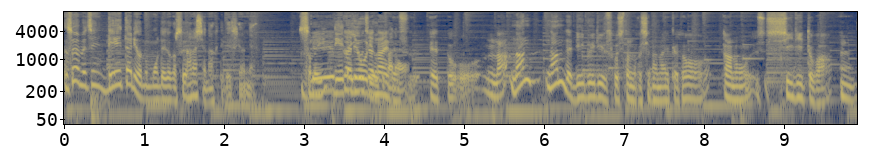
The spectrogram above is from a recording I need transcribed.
それは別にデータ量の問題とかそういう話じゃなくてですよね。そのデータ量とかのゃないです。えっとななんなんで DVD をそうしたのか知らないけどあの CD とはうん。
